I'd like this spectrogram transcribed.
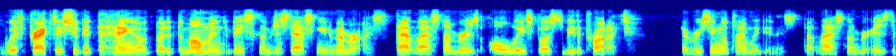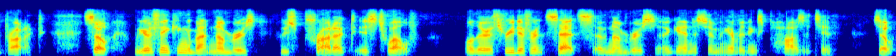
with practice you'll get the hang of, but at the moment, basically I'm just asking you to memorize. That last number is always supposed to be the product. Every single time we do this, that last number is the product. So we are thinking about numbers whose product is 12. Well, there are three different sets of numbers, again, assuming everything's positive. So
